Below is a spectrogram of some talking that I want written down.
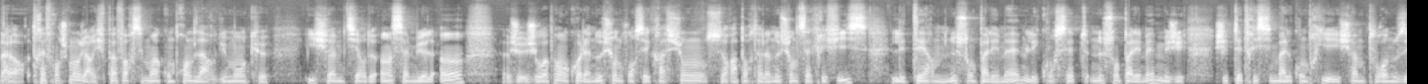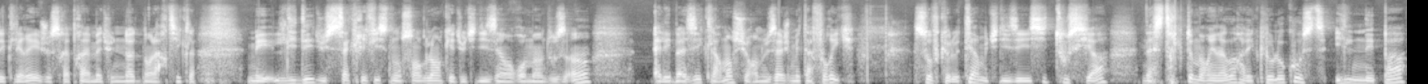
Alors très franchement, j'arrive pas forcément à comprendre l'argument que Isham tire de 1 Samuel 1. Je, ne vois pas en quoi la notion de consécration se rapporte à la notion de sacrifice. Les termes ne sont pas les mêmes, les concepts ne sont pas les mêmes, mais j'ai peut-être ici mal compris et Isham pourra nous éclairer. Je serais prêt à mettre une note dans l'article. Mais l'idée du sacrifice non sanglant qui est utilisé en Romains 12.1, elle est basée clairement sur un usage métaphorique. Sauf que le terme utilisé ici, Toussia, n'a strictement rien à voir avec l'Holocauste. Il n'est pas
